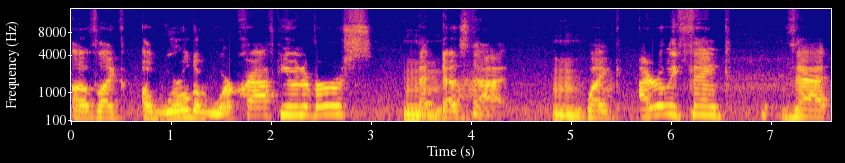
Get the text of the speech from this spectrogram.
of like a World of Warcraft universe mm. that does that. Mm. Like, I really think that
